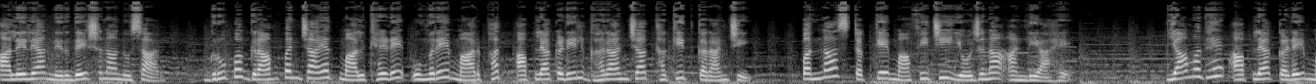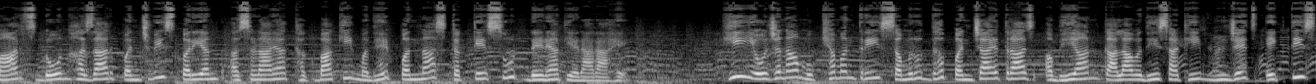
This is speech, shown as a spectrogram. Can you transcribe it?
आलेल्या निर्देशनानुसार ग्रुप ग्रामपंचायत मालखेडे उमरे मार्फत आपल्याकडील घरांच्या थकीत करांची पन्नास टक्के माफीची योजना आणली आहे. यामध्ये आपल्याकडे मार्च दोन हजार पंचवीसपर्यंत असणाऱ्या थकबाकीमध्ये पन्नास टक्के सूट देण्यात येणार आहे. ही योजना मुख्यमंत्री समृद्ध पंचायतराज अभियान कालावधीसाठी म्हणजेच एकतीस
